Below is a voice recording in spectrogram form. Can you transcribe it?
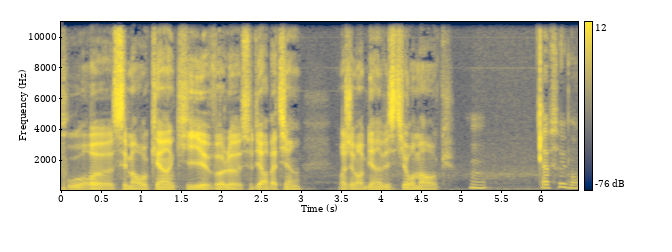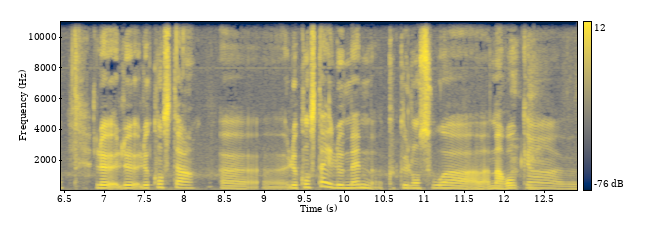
pour euh, ces Marocains qui veulent se dire ah bah tiens, moi j'aimerais bien investir au Maroc. Mmh. Absolument. Le, le, le constat. Euh, le constat est le même que, que l'on soit marocain euh,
